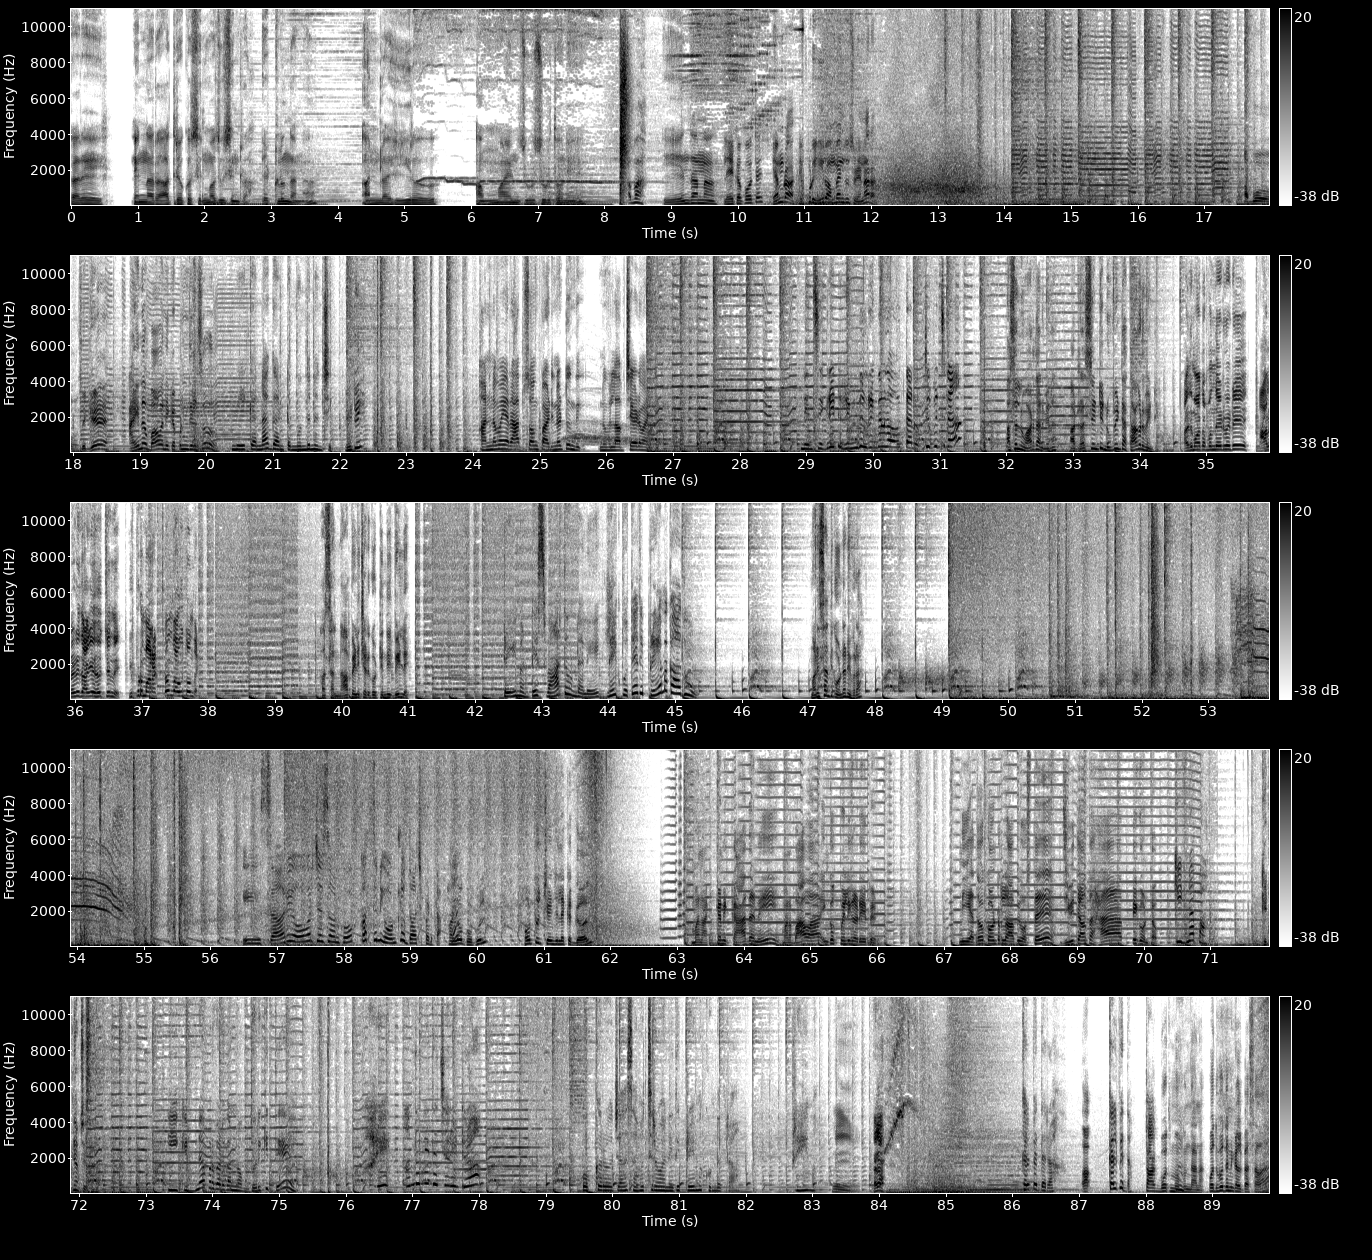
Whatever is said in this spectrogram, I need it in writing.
అరే నిన్న రాత్రి ఒక సినిమా చూసిండ్రా. ఎట్లుందన్నా? అందులో హీరో అమ్మాయిని చూసుడుతోనే అబ్బా ఏందన్నా? లేకపోతే ఏమ్రా ఎప్పుడు హీరో అమ్మాయిని చూసుడేనారా అబ్బో దిగ్గే అయినా బావ నీకు ఎప్పటి నుంచి తెలుసు? నీకన్నా గంట ముందు నుంచి. ఏంటి? అన్నమయ్య ర్యాప్ సాంగ్ పాడినట్టుంది. నువ్వు లవ్ చేయడం అంటే. నేను సిగరెట్ రింగులు రింగులుగా అవుతాను చూపించినా? అసలు నువ్వు ఆడదానివేనా ఆ డ్రెస్ ఏంటి నువ్వేంటి ఆ తాగడం ఏంటి? అది మాతో ముందు ఏంటి? ఆల్రెడీ తాగేసి వచ్చింది. ఇప్పుడు మా రక్తం తాగుతుంది. అసలు నా పెళ్ళి చెడగొట్టింది వీళ్ళే. ప్రేమ అంటే స్వార్థం ఉండాలి లేకపోతే అది ప్రేమ కాదు. మనశాంతిగా ఉండనివరా ఈసారి ఓవర్ చేసావు అనుకో కత్తిని ఒంట్లో దాచిపెడతా. Hello Google how to change like girl? మన అక్కని కాదని మన బావ ఇంకొక పెళ్ళి గడిపాడు నీ ఎదో కౌంటర్లో ఆపి వస్తే జీవితాంతం హ్యాపీగా ఉంటావు. కిడ్నాపా? కిడ్నాప్ చేశాను. ఈ కిడ్నాపర్ గడుగా నాకు దొరికితే? అరే అందరినీ తెచ్చారేంట్రా? ఒక్కరోజా సంవత్సరం అనేది ప్రేమకుండదురా. ప్రేమ? కలిపేద్దరా. కలిపేద్దాం. తాగబోతు మొహం దానా. పొద్దు పొద్దున కలిపేస్తావా?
